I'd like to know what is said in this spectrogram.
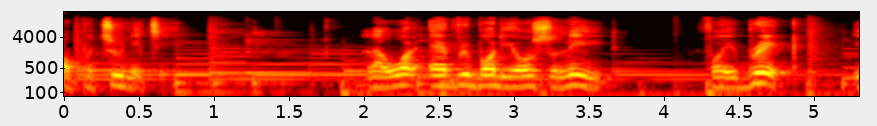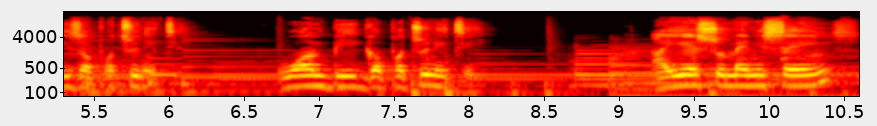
opportunity. That what everybody also need for a break is opportunity. One big opportunity. I hear so many sayings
